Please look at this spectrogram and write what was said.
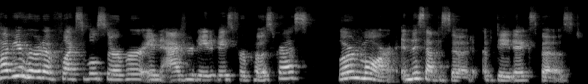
Have you heard of Flexible Server in Azure Database for Postgres? Learn more in this episode of Data Exposed.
